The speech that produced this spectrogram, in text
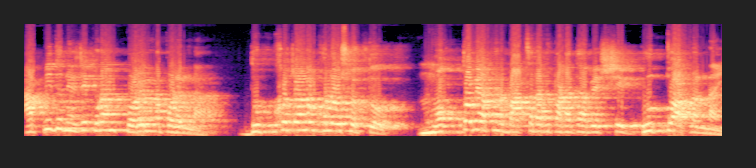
আপনি তো নিজে কোরআন পড়েন না পড়েন না। দুঃখজনক হলেও সত্য, মক্তবে আপনার বাচ্চাটাকে পাঠাতে হবে, সে গুরুত্ব আপনার নাই।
